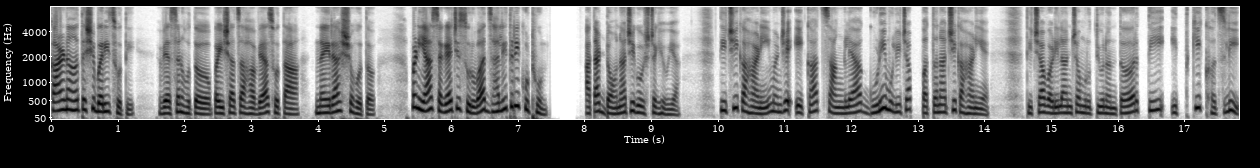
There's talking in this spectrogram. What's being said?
कारणं तशी बरीच होती. व्यसन होतं पैशाचा हव्यास होता नैराश्य होतं. पण या सगळ्याची सुरुवात झाली तरी कुठून? आता डॉनाची गोष्ट घेऊया. तिची कहाणी म्हणजे एका चांगल्या गुणी मुलीच्या पतनाची कहाणी आहे. तिच्या वडिलांच्या मृत्यूनंतर ती इतकी खचली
